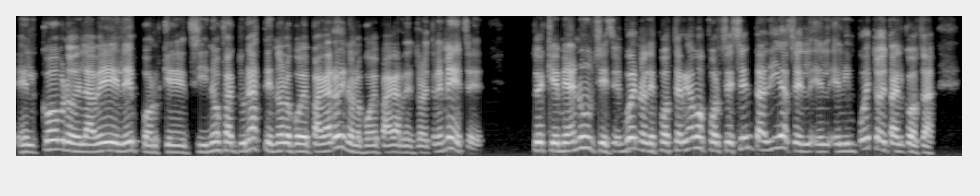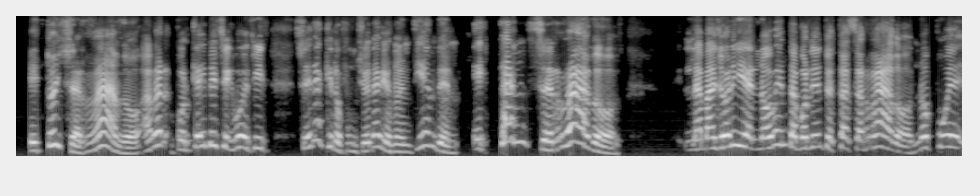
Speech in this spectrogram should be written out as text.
el cobro de la BL porque si no facturaste no lo puedes pagar hoy, no lo puedes pagar dentro de tres meses. Entonces que me anuncies, bueno, les postergamos por 60 días el, el, impuesto de tal cosa. Estoy cerrado. A ver, porque hay veces que vos decís, ¿será que los funcionarios no entienden? Están cerrados la mayoría, el 90% está cerrado, no puede,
